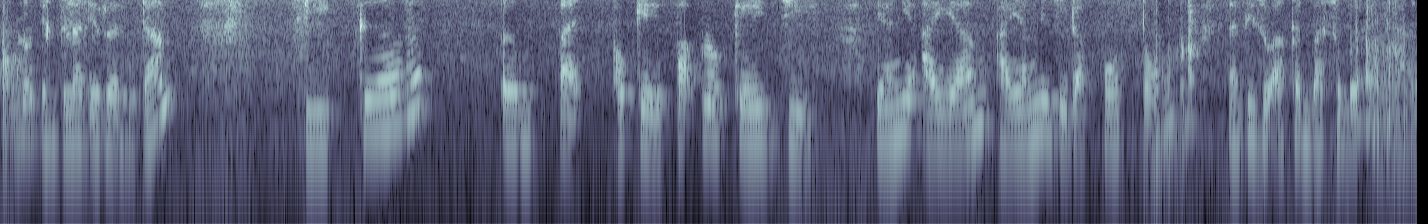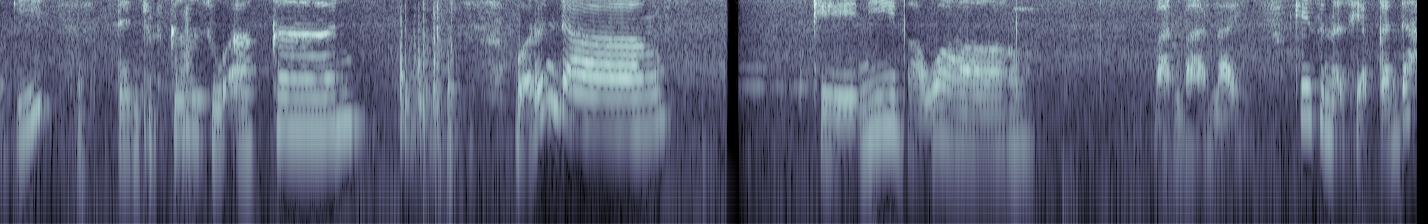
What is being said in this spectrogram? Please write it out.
pulut yang telah direndam. Tiga, empat. Okey, 40 kg. Yang ni ayam, ayam ni sudah potong. Nanti Zu akan basuh bersih lagi dan juga Zu akan buat rendang. Okey, ni bawang. Bahan-bahan lain. Okey, Zu nak siapkan dah.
